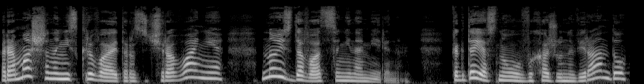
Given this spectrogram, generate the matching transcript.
Ромашина не скрывает разочарования, но и сдаваться не намерена. Когда я снова выхожу на веранду,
